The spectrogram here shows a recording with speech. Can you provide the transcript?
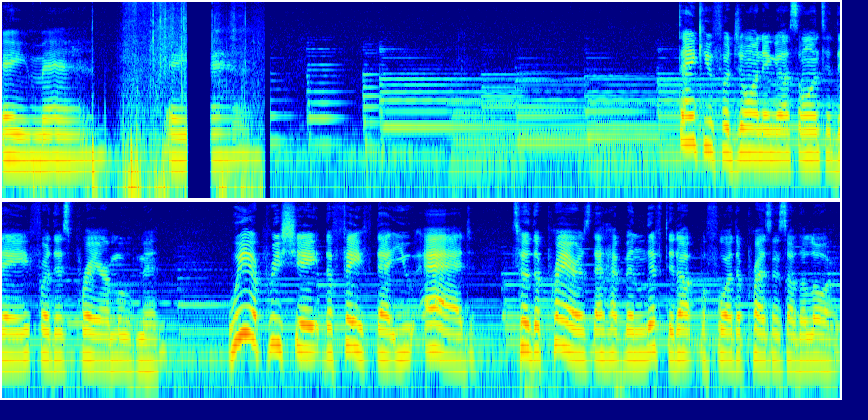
Amen. Amen. Thank you for joining us on today for this prayer movement. We appreciate the faith that you add to the prayers that have been lifted up before the presence of the Lord.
